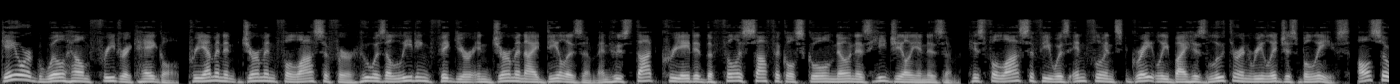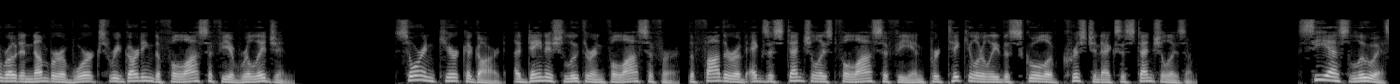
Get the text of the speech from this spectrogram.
Georg Wilhelm Friedrich Hegel, preeminent German philosopher who was a leading figure in German idealism and whose thought created the philosophical school known as Hegelianism. His philosophy was influenced greatly by his Lutheran religious beliefs, also wrote a number of works regarding the philosophy of religion, Soren Kierkegaard, a Danish Lutheran philosopher, the father of existentialist philosophy and particularly the school of Christian existentialism. C.S. Lewis,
